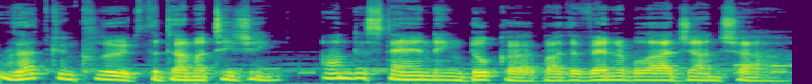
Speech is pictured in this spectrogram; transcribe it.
That concludes the Dhamma teaching Understanding Dukkha by the Venerable Ajahn Chah.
